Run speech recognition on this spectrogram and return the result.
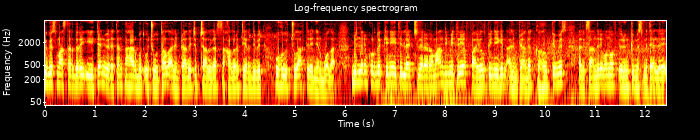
Үгіс мастардары иетен өретен тахарбыт учуутал Олимпиада чыпчалығар сақалары тердібіт ұғылытчулақ тренер болар. Білдерін күрді кене етілләтчілері Роман Дмитриев, Павел Пенегин Олимпиада қығыл көміз, Александр Иванов өрін көміз метәлері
